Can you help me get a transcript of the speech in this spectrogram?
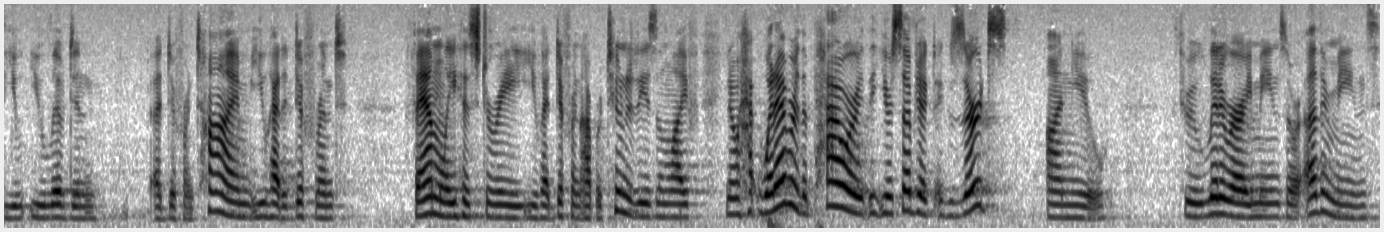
you, you lived in a different time, you had a different family history, you had different opportunities in life. You know, whatever the power that your subject exerts on you through literary means or other means,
